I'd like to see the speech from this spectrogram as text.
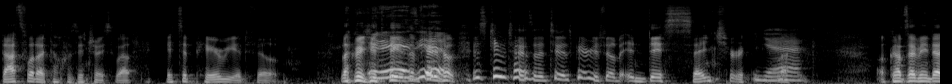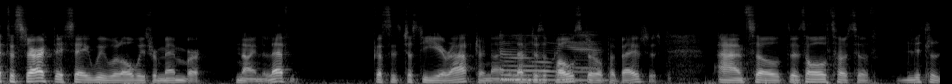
that's what I thought was interesting. Well, it's a period film. Like when you It think it's a period yeah. film, it's two thousand and two. It's a period film in this century. Yeah. Because I mean, at the start they say we will always remember 9/11 because it's just a year after 9/11. There's a Oh, poster yeah. up about it, and so there's all sorts of little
